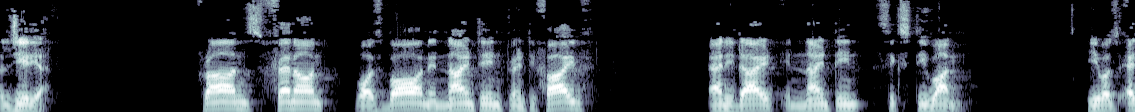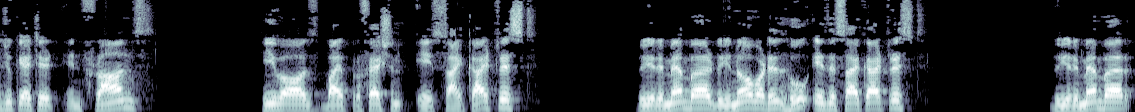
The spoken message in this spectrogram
Algeria. Franz Fanon was born in 1925 and he died in 1961. He was educated in France. He was by profession a psychiatrist do you remember? Do you know who is a psychiatrist? Do you remember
